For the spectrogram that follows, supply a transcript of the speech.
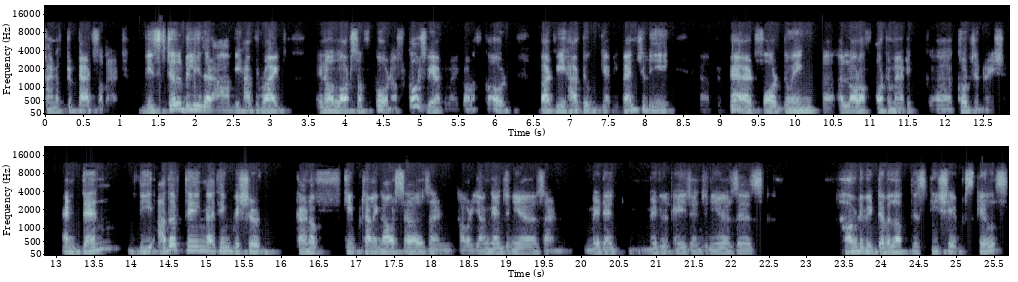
kind of prepared for that. We still believe that ah, we have to write, you know, lots of code. Of course, we have to write a lot of code, but we have to get eventually uh, prepared for doing uh, a lot of automatic uh, code generation. And then the other thing I think we should kind of keep telling ourselves and our young engineers and mid middle age engineers is how do we develop these T-shaped skills?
